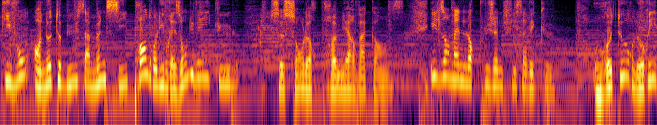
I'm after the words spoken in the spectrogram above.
qui vont en autobus à Muncie prendre livraison du véhicule. Ce sont leurs premières vacances. Ils emmènent leur plus jeune fils avec eux. Au retour, Laurie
